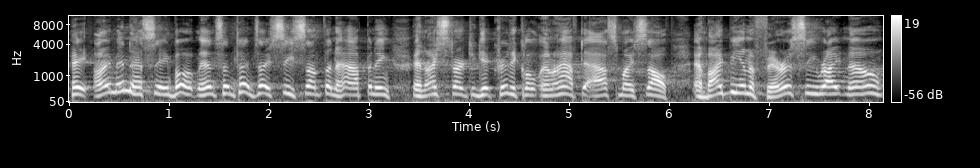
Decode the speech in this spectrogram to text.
Hey, I'm in that same boat, man. Sometimes I see something happening, and I start to get critical, and I have to ask myself, am I being a Pharisee right now?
